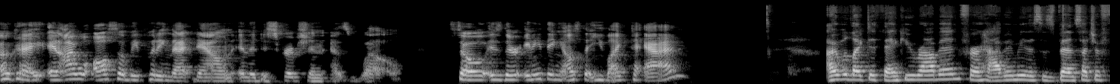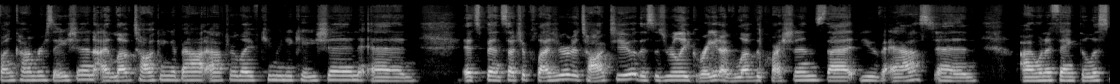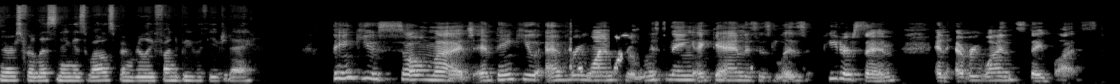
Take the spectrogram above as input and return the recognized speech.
Okay. And I will also be putting that down in the description as well. So, is there anything else that you'd like to add? I would like to thank you, Robin, for having me. This has been such a fun conversation. I love talking about afterlife communication, and it's been such a pleasure to talk to you. This is really great. I've loved the questions that you've asked, and I want to thank the listeners for listening as well. It's been really fun to be with you today. Thank you so much. And thank you, everyone, for listening. Again, this is Liz Peterson, and everyone stay blessed.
